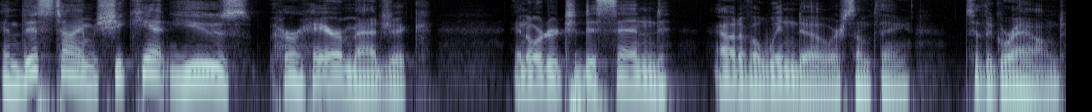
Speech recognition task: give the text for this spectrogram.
And this time, she can't use her hair magic in order to descend out of a window or something to the ground.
